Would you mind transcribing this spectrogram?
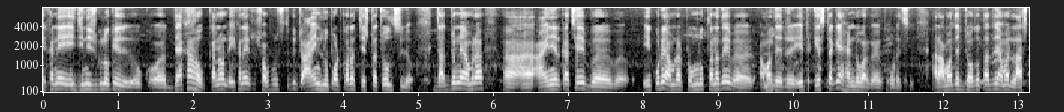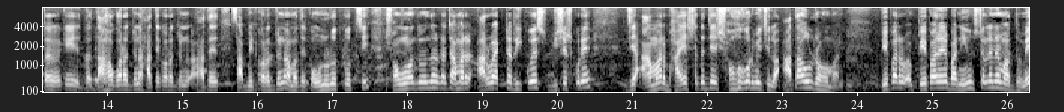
এখানে এই জিনিসগুলোকে দেখা হোক। কারণ এখানে সমস্ত কিছু আইন লোপট করার চেষ্টা চলছিল। যার জন্য আমরা আইনের কাছে এ করে আমরা তমলুক থানাতে আমাদের এটা কেসটাকে হ্যান্ড ওভার করেছি। আর আমাদের যত তাড়াতাড়ি আমার লাশটাকে দাহ করার জন্য, হাতে করার জন্য, হাতে সাবমিট করার জন্য আমাদেরকে অনুরোধ করছি। সংবাদমাধ্যমের কাছে আমার আরও একটা রিকোয়েস্ট বিশেষ করে যে আমার ভাইয়ের সাথে যে সহকর্মী ছিল আতাউল রহমান পেপার পেপারের বা নিউজ চ্যানেলের মাধ্যমে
